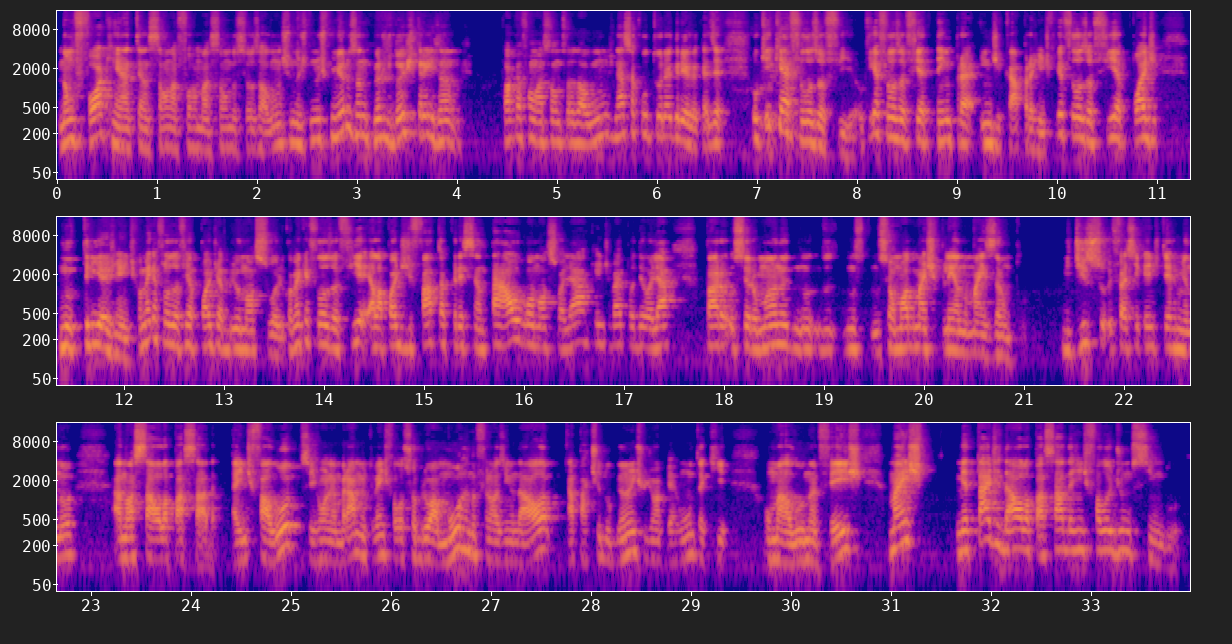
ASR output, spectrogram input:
não foquem a atenção na formação dos seus alunos nos, nos primeiros anos, primeiros dois, três anos. Foca a formação dos seus alunos nessa cultura grega. Quer dizer, o que, que é a filosofia? O que, que a filosofia tem para indicar para a gente? O que, que a filosofia pode nutrir a gente? Como é que a filosofia pode abrir o nosso olho? Como é que a filosofia ela pode de fato acrescentar algo ao nosso olhar que a gente vai poder olhar para o ser humano no, no, no seu modo mais pleno, mais amplo? E disso foi assim que a gente terminou a nossa aula passada. A gente falou, vocês vão lembrar muito bem, a gente falou sobre o amor no finalzinho da aula, a partir do gancho de uma pergunta que uma aluna fez, mas metade da aula passada a gente falou de um símbolo.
